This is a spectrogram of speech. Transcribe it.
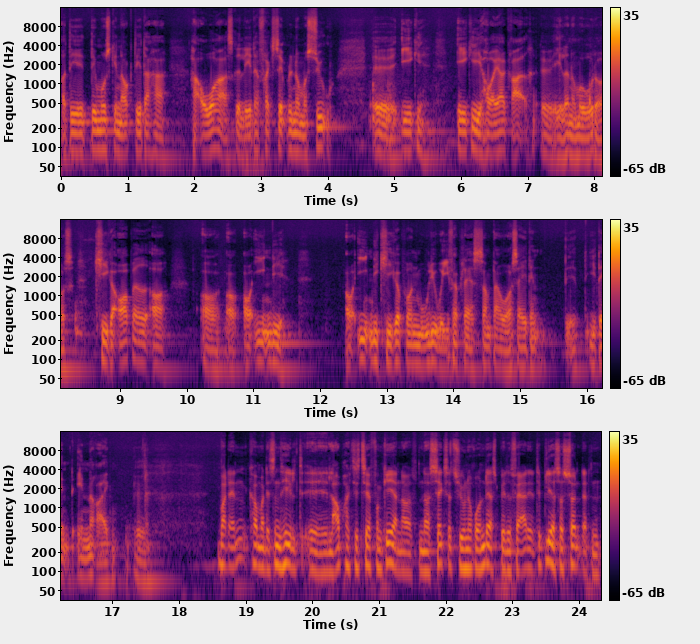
Og det, det er måske nok det, der har, har overrasket lidt, at for eksempel nummer syv øh, ikke, ikke i højere grad, øh, eller nummer 8 også, kigger opad og, og, og, og, egentlig, og egentlig kigger på en mulig UEFA-plads, som der jo også er i den, i den ende af rækken. Øh. Hvordan kommer det sådan helt øh, lavpraktisk til at fungere, når, når 26. runde er spillet færdigt? Det bliver så søndag den,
